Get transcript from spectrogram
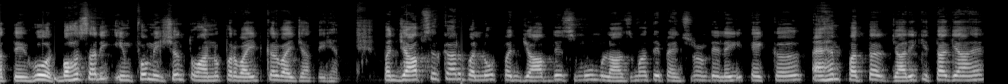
ਅਤੇ ਹੋਰ ਬਹੁਤ ਸਾਰੀ ਇਨਫੋਰਮੇਸ਼ਨ ਤੁਹਾਨੂੰ ਪ੍ਰੋਵਾਈਡ ਕਰਵਾਈ ਜਾਂਦੀ ਹੈ। ਪੰਜਾਬ ਸਰਕਾਰ ਵੱਲੋਂ ਪੰਜਾਬ ਦੇ ਸਮੂਹ ਮੁਲਾਜ਼ਮਾਂ ਤੇ ਪੈਨਸ਼ਨਰਾਂ ਦੇ ਲਈ ਇੱਕ ਅਹਿਮ ਪੱਤਰ ਜਾਰੀ ਕੀਤਾ ਗਿਆ ਹੈ।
